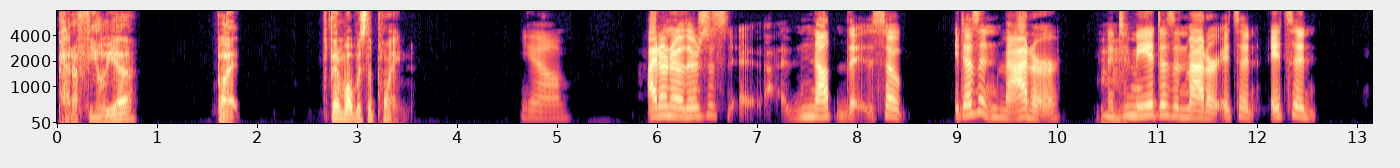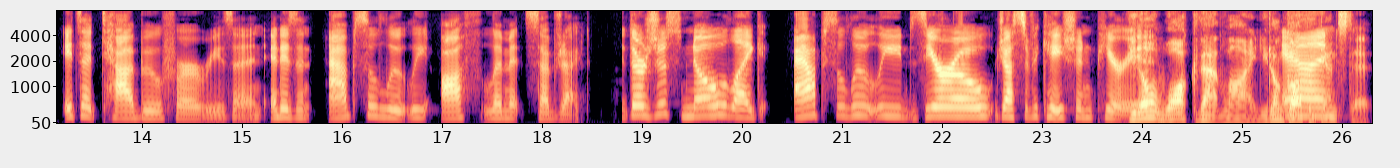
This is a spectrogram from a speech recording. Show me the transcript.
pedophilia, but then what was the point? Yeah. I don't know. There's just uh, not th- so it doesn't matter. Mm, To me, it doesn't matter. It's an it's a it's a taboo for a reason. It is an absolutely off limit subject. There's just no like absolutely zero justification. Period. You don't walk that line. You don't go up against it.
